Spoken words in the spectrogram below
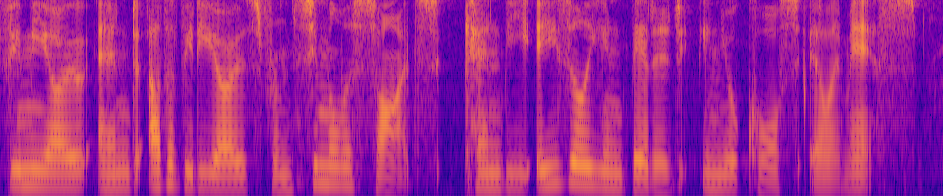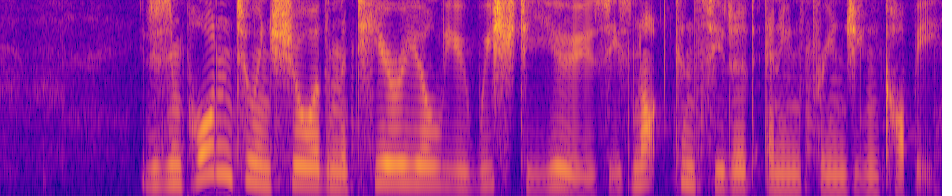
Vimeo and other videos from similar sites can be easily embedded in your course LMS. It is important to ensure the material you wish to use is not considered an infringing copy.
